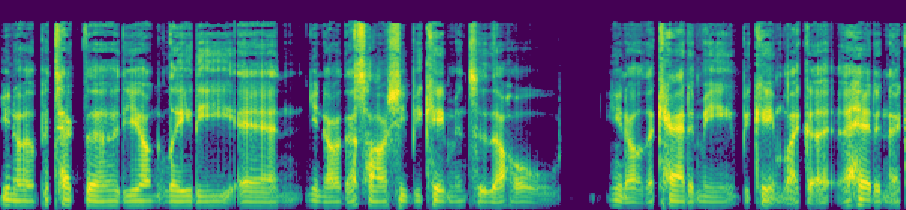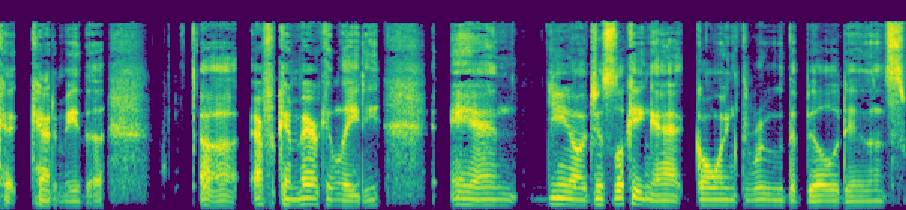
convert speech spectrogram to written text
you know protect the, the young lady, and you know that's how she became into the whole you know the academy became like a, a head in the academy the uh, African American lady, and you know, just looking at going through the buildings,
